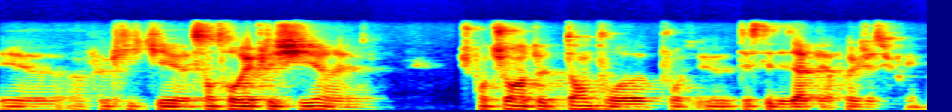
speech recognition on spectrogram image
et un peu cliquer sans trop réfléchir. Je prends toujours un peu de temps pour, pour tester des apps et après je les supprime.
